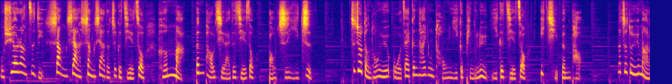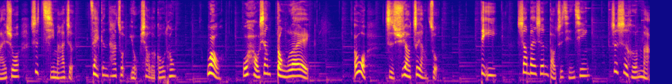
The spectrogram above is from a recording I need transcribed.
我需要让自己上下上下的这个节奏和马奔跑起来的节奏保持一致，这就等同于我在跟他用同一个频率、一个节奏一起奔跑。那这对于马来说是骑马者在跟他做有效的沟通。哇哦！我好像懂了诶，而我只需要这样做：第一，上半身保持前倾，这是和马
